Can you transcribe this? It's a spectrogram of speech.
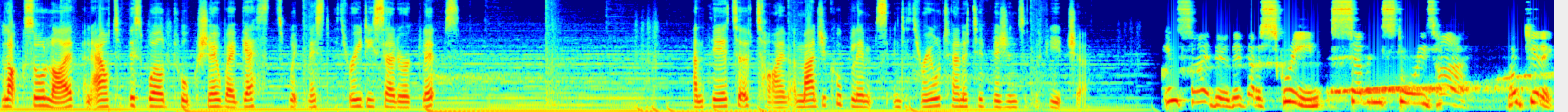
Luxor Live, an out of this world talk show where guests witnessed a 3D solar eclipse, and Theatre of Time, a magical glimpse into three alternative visions of the future. Inside there, they've got a screen seven stories high. No kidding.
